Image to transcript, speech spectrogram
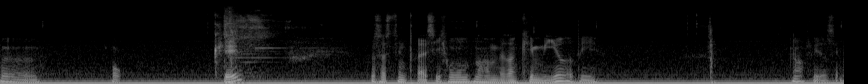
Äh, okay. Das heißt, in 30 Runden haben wir dann Chemie oder wie? Auf Wiedersehen.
